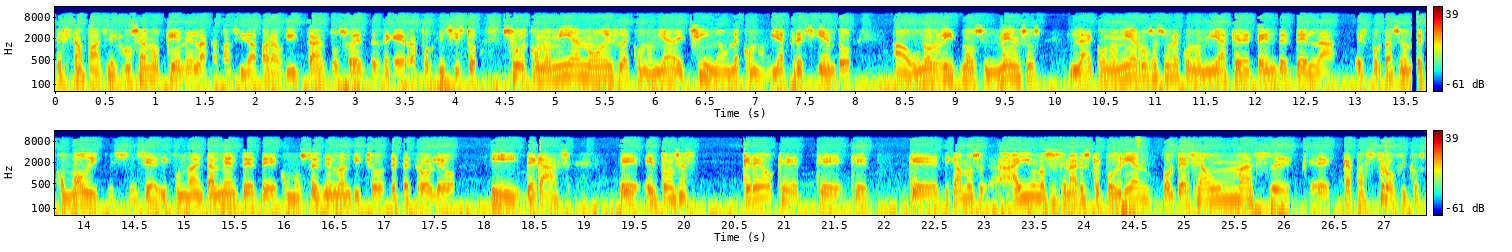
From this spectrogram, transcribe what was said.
es tan fácil. Rusia no tiene la capacidad para abrir tantos frentes de guerra porque, insisto, su economía no es la economía de China, una economía creciendo a unos ritmos inmensos. La economía rusa es una economía que depende de la exportación de commodities y fundamentalmente de, como ustedes bien lo han dicho, de petróleo y de gas. Eh, entonces, creo que, que, que, digamos, hay unos escenarios que podrían volverse aún más eh, eh, catastróficos,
